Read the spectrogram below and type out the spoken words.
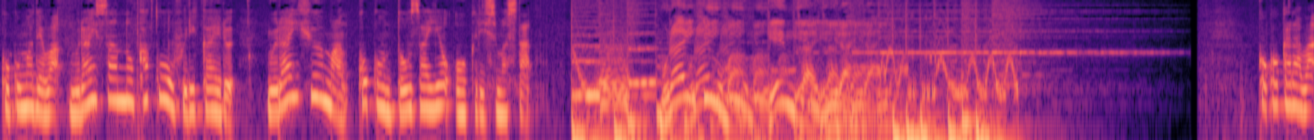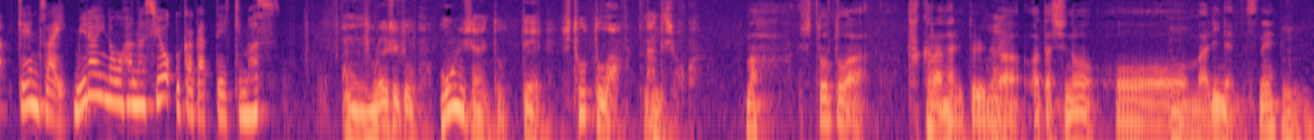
ここまでは村井さんの過去を振り返る村井ヒューマン古今東西をお送りしました。村井ヒューマン現在未来。ここからは現在未来のお話を伺っていきます。あの村井社長、御社にとって人とは何でしょうか？まあ人とは宝なりというのが私の、はい、まあ、理念ですね、うん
